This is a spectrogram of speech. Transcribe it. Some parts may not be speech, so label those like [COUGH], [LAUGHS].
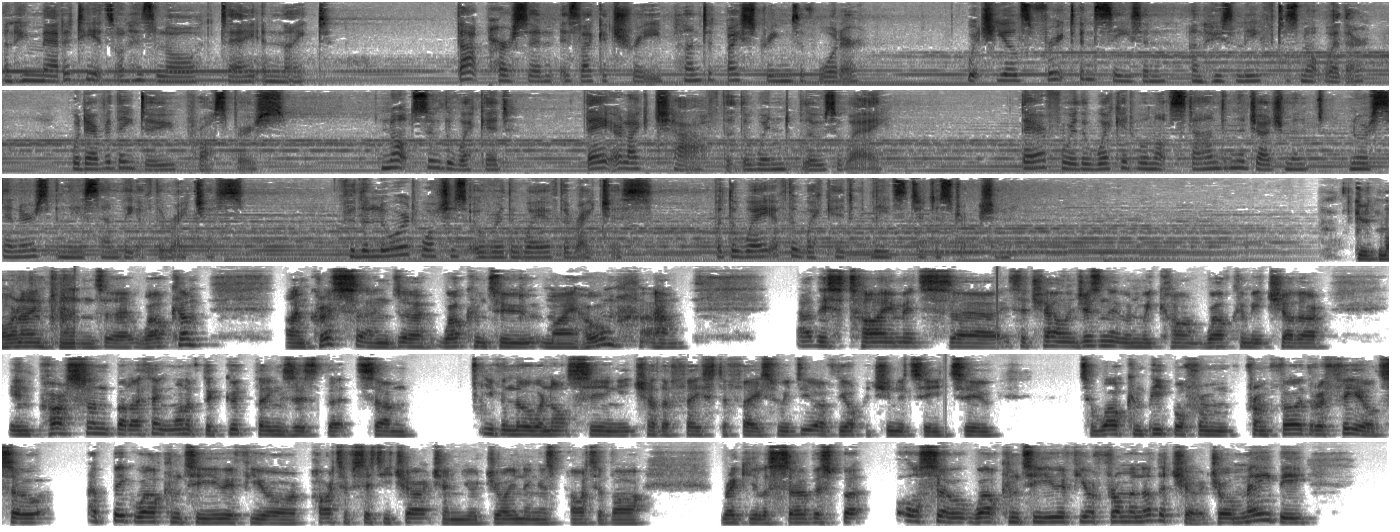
and who meditates on his law day and night. That person is like a tree planted by streams of water, which yields fruit in season and whose leaf does not wither. Whatever they do prospers. Not so the wicked. They are like chaff that the wind blows away. Therefore, the wicked will not stand in the judgment, nor sinners in the assembly of the righteous. For the Lord watches over the way of the righteous, but the way of the wicked leads to destruction. Good morning and uh, welcome. I'm Chris, and uh, welcome to my home. Um, at this time, it's uh, it's a challenge, isn't it, when we can't welcome each other in person? But I think one of the good things is that um, even though we're not seeing each other face to face, we do have the opportunity to to welcome people from from further afield. So a big welcome to you if you're part of City Church and you're joining as part of our regular service. But also welcome to you if you're from another church, or maybe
